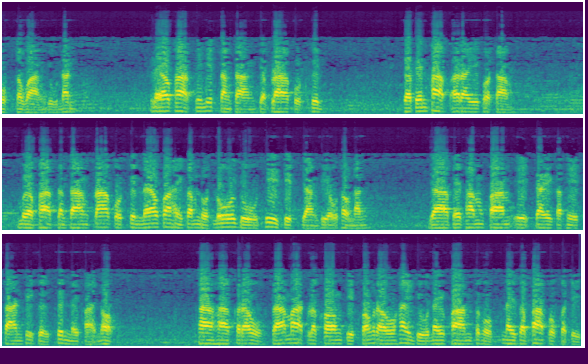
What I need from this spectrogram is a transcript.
งบสว่างอยู่นั้น แล้วภาพนิมิตต่างๆจะปรากฏขึ้น จะเป็นภาพอะไรก็ตาม เมื่อภาพต่างๆปรากฏขึ้นแล้วก็ให้กำหนดรู้อยู่ที่จิตอย่างเดียวเท่านั้น อย่าไปทำความเอกใจกับเหตุการณ์ที่เกิดขึ้นในภายนอก ถ้าหากเราสามารถประคองจิตของเราให้อยู่ในความสงบในสภาพปกติ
